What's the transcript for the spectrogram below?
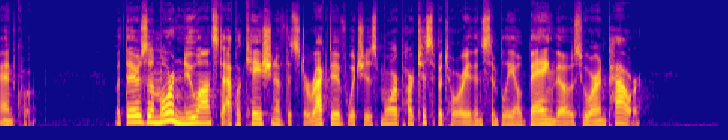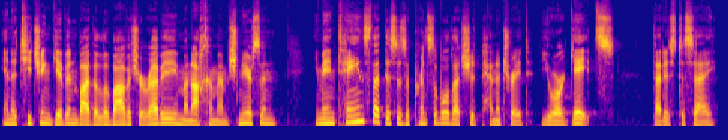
End quote. But there's a more nuanced application of this directive, which is more participatory than simply obeying those who are in power. In a teaching given by the Lubavitcher Rebbe, Menachem M. Schneerson, he maintains that this is a principle that should penetrate your gates. That is to say,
